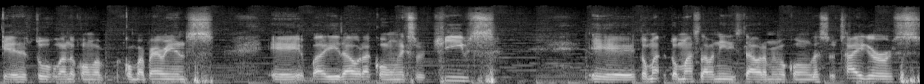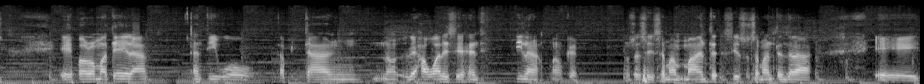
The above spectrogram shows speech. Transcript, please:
que estuvo jugando con, con Barbarians, va a ir ahora con Extra Chiefs. Eh, Tomás, Tomás Lavanini está ahora mismo con Leicester Tigers. Eh, Pablo Matera, antiguo capitán no, de Jaguares y Argentina, aunque no sé si, se si eso se mantendrá eh,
